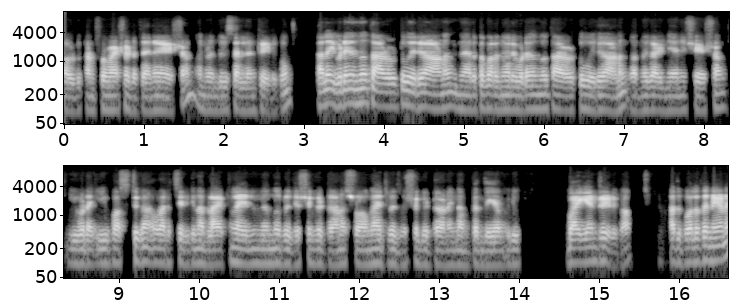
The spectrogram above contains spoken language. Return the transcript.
അവിടെ കൺഫർമേഷൻ എടുത്തതിന് ശേഷം നമ്മൾ എന്തൊരു സെൽ എൻട്രി എടുക്കും. അല്ല ഇവിടെ നിന്ന് താഴോട്ട് വരികയാണ്. നേരത്തെ പറഞ്ഞ പോലെ ഇവിടെ നിന്ന് താഴോട്ട് വരികയാണ്. വന്നു കഴിഞ്ഞതിന് ശേഷം ഇവിടെ ഈ ഫസ്റ്റ് വരച്ചിരിക്കുന്ന ബ്ലാക്ക് ലൈനിൽ നിന്ന് റിജക്ഷൻ കിട്ടുകയാണ്. സ്ട്രോങ് ആയിട്ട് റിജക്ഷൻ കിട്ടുകയാണെങ്കിൽ നമുക്ക് എന്ത് ചെയ്യാം? ഒരു ബൈ എൻട്രി എടുക്കാം. അതുപോലെ തന്നെയാണ്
